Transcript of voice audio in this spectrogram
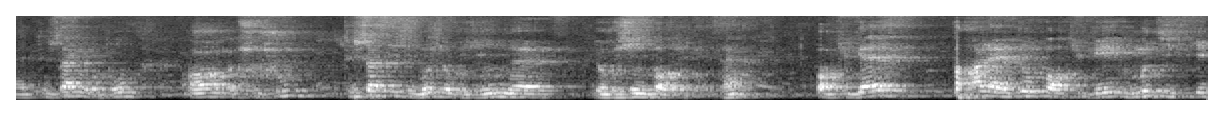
hein, tout ça, ils retrouvent en chouchou. Tout ça, c'est des mots d'origine, d'origine portugaise. Hein. Portugaise, par l'indo-portugais, modifié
